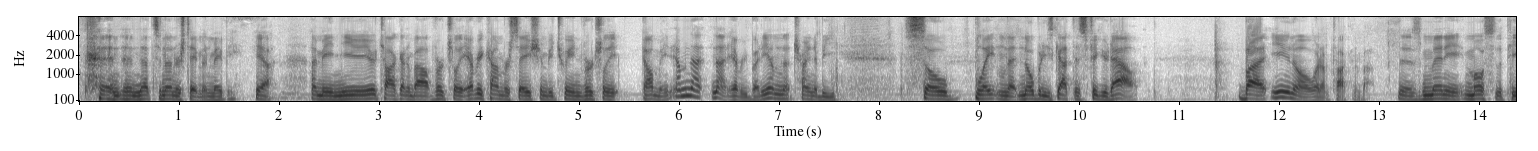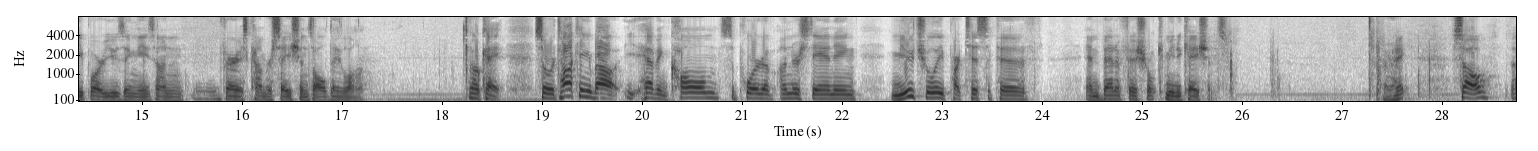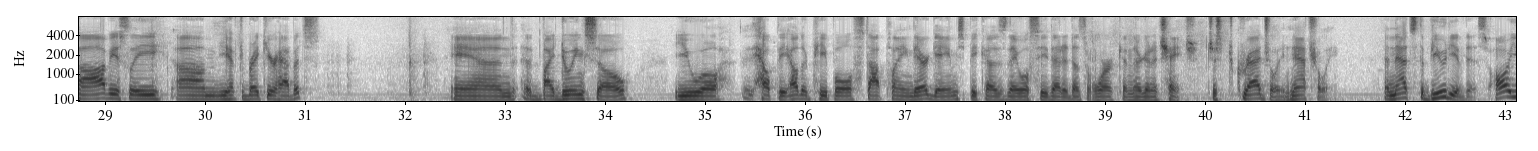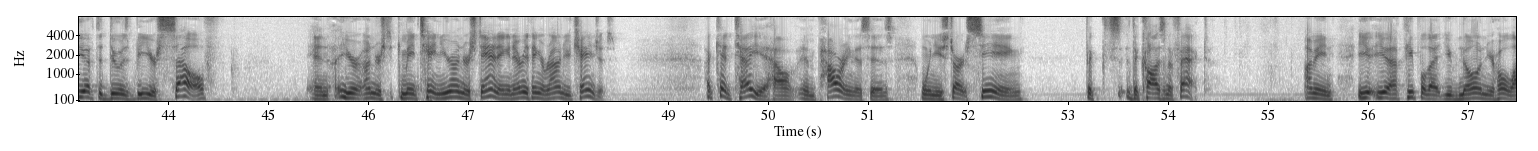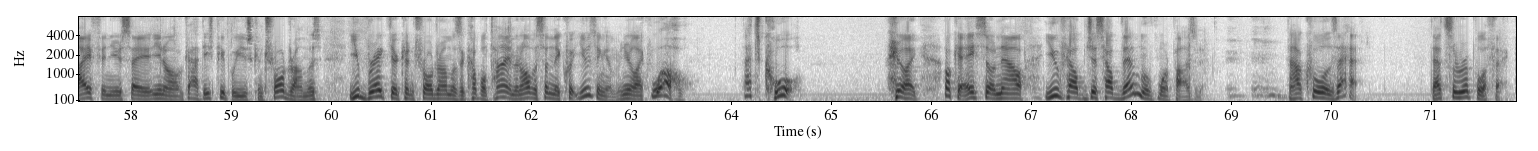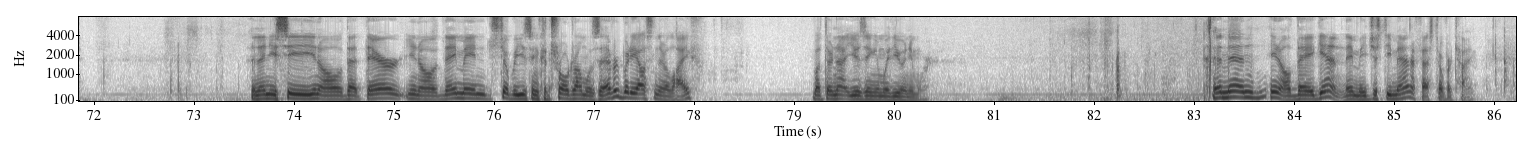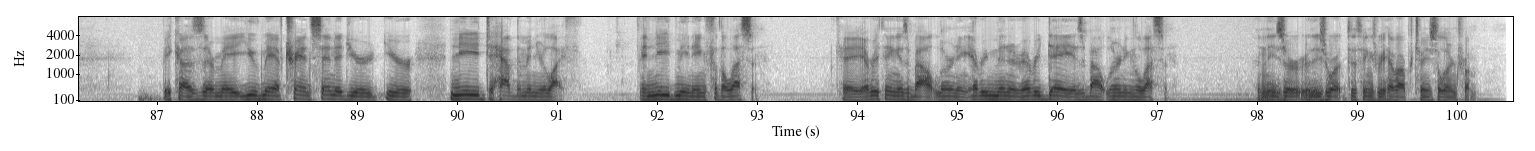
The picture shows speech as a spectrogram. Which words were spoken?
and, and, that's an understatement, maybe. Yeah. I mean, you're talking about virtually every conversation between virtually, I mean, I'm not, not everybody. I'm not trying to be so blatant that nobody's got this figured out. But you know what I'm talking about. There's many, most of the people are using these on various conversations all day long. Okay, so we're talking about having calm, supportive, understanding, mutually participative, and beneficial communications. All right, so uh, obviously um, you have to break your habits, and by doing so, you will help the other people stop playing their games because they will see that it doesn't work and they're going to change just gradually, naturally. And that's the beauty of this. All you have to do is be yourself and your under, maintain your understanding, and everything around you changes. I can't tell you how empowering this is when you start seeing the, the cause and effect. I mean, you, you have people that you've known your whole life, and you say, you know, God, these people use control dramas. You break their control dramas a couple times, and all of a sudden they quit using them, and you're like, whoa, that's cool. You're like, okay, so now you've helped just help them move more positive. How cool is that? That's the ripple effect. And then you see, you know, that they're, you know, they may still be using control dramas with everybody else in their life, but they're not using them with you anymore. And then, you know, they again, they may just demanifest over time. Because there may you may have transcended your your need to have them in your life. And need meaning for the lesson. Okay, everything is about learning. Every minute of every day is about learning the lesson. And these are these are the things we have opportunities to learn from.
